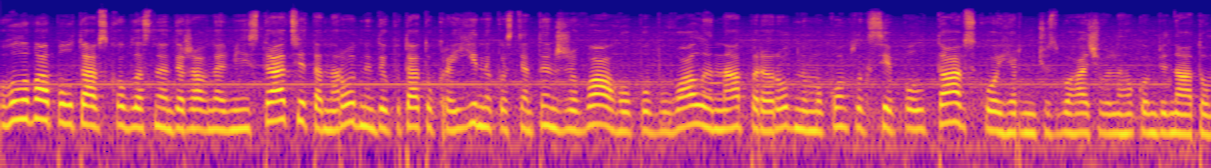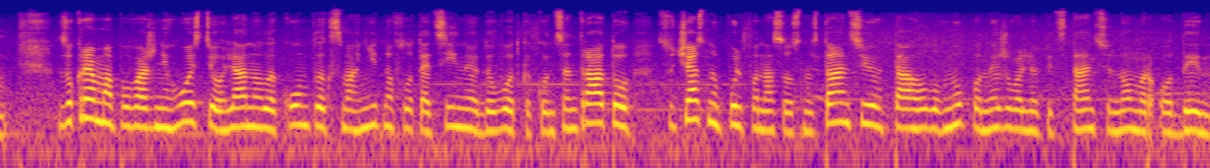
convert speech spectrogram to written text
Голова Полтавської обласної державної адміністрації та народний депутат України Костянтин Живаго побували на переробному комплексі Полтавського гірничо-збагачувального комбінату. Зокрема, поважні гості оглянули комплекс магнітно-флотаційної доводки концентрату, сучасну пульпонасосну станцію та головну понижувальну підстанцію номер 1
